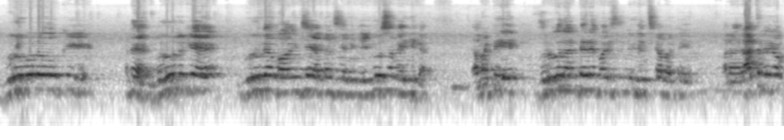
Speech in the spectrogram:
గురువులకి అంటే గురువులకే గురువుగా భావించే ఎమ్మెల్సీ ఎన్నిక ఎగువ ఎన్నిక. కాబట్టి గురువులు అంటేనే పరిస్థితి మీకు తెలుసు కాబట్టి మన రాత్రి ఒక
